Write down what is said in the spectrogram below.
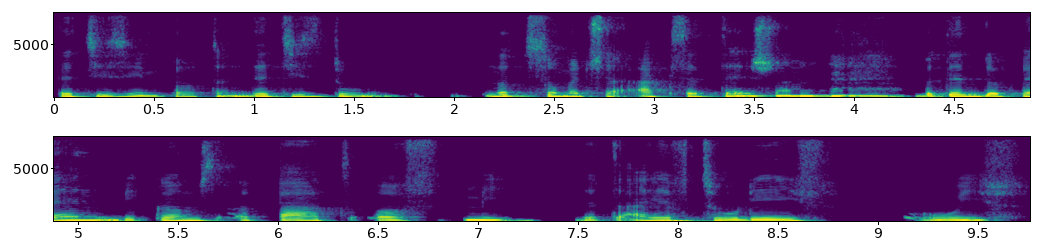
That is important. That is to not so much acceptation, but that the pain becomes a part of me that I have to live with.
